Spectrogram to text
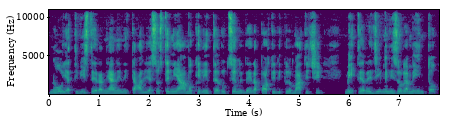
Noi, attivisti iraniani in Italia, sosteniamo che l'interruzione dei rapporti diplomatici mette il regime in isolamento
